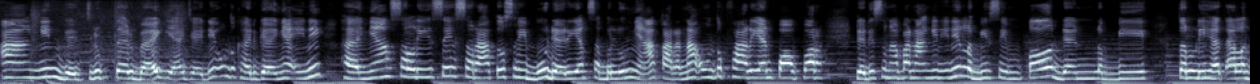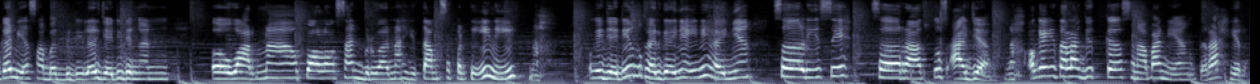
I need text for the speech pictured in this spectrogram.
angin gejruk terbaik ya. Jadi untuk harganya ini hanya selisih 100.000 dari yang sebelumnya. Karena untuk varian popor dari senapan angin ini lebih simple dan lebih terlihat elegan ya sahabat bediler. Jadi dengan uh, warna polosan berwarna hitam seperti ini. Nah Oke jadi untuk harganya ini hanya selisih 100 aja. Nah oke kita lanjut ke senapan yang terakhir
